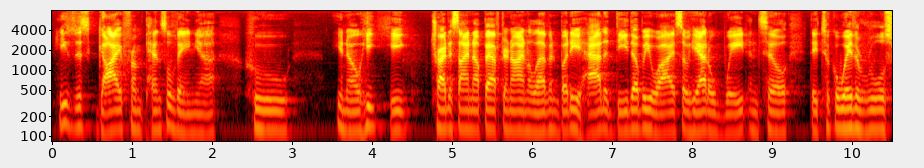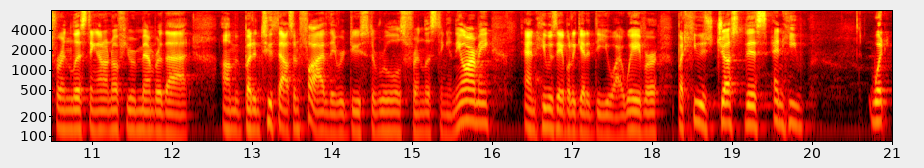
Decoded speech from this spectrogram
he's this guy from Pennsylvania who, you know, he he tried to sign up after 9/11, but he had a DWI, so he had to wait until they took away the rules for enlisting. I don't know if you remember that. Um, but in 2005, they reduced the rules for enlisting in the army, and he was able to get a DUI waiver. But he was just this, and he what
